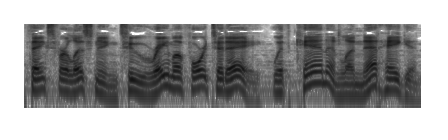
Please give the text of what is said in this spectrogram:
Thanks for listening to Rhema for Today with Ken and Lynette Hagin.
